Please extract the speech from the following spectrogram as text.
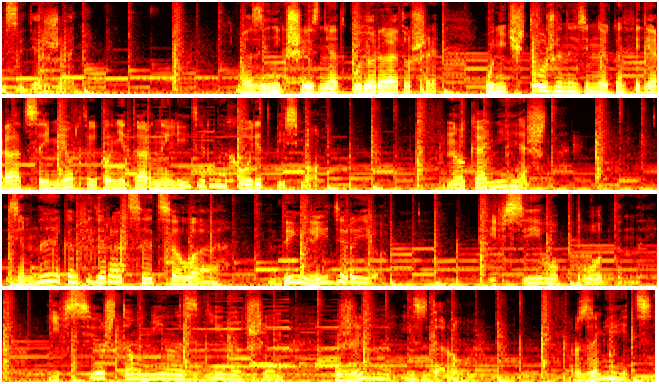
и содержание. Возникшие из ниоткуда ратуши, уничтоженный земной конфедерацией мертвый планетарный лидер находит письмо. Но, конечно, земная конфедерация цела, да и лидер ее, и все его подданные, и все, что мнило сгинувшим, живо и здорово. Разумеется,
